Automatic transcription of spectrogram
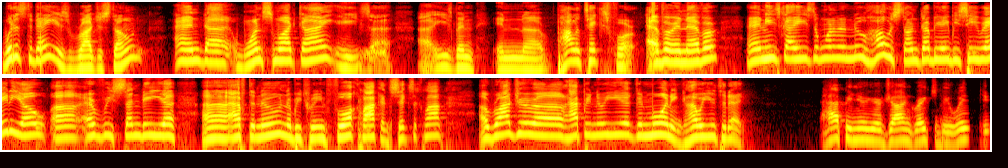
With us today is Roger Stone, and uh, one smart guy. He's uh, uh, he's been in uh, politics forever and ever, and he's got he's the, one of the new hosts on WABC Radio uh, every Sunday uh, afternoon between four o'clock and six o'clock. Roger, happy New Year. Good morning. How are you today? Happy New Year, John. Great to be with you.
